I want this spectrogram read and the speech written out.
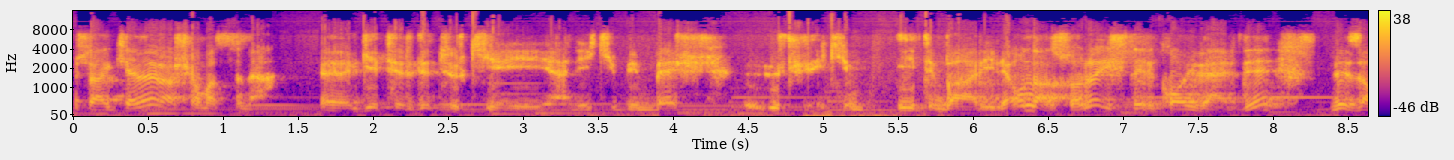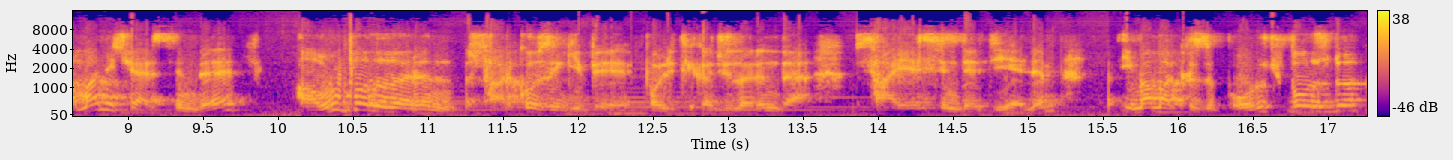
müzakereler aşamasına e, getirdi Türkiye'yi yani 2005 3 Ekim itibariyle. Ondan sonra işleri koy verdi ve zaman içerisinde Avrupalıların Sarkozy gibi politikacıların da sayesinde diyelim imama kızıp oruç bozdu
